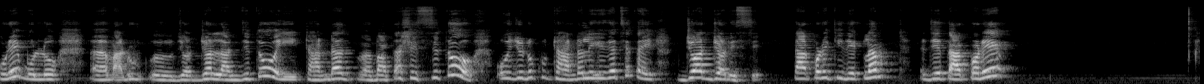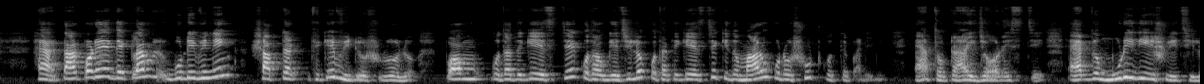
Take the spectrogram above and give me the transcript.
করে বলল মারুর জ্বর জ্বর লাগছে তো, এই ঠান্ডা বাতাস এসছে তো, ওই জন্য খুব ঠান্ডা লেগে গেছে, তাই জ্বর জ্বর এসছে। তারপরে কি দেখলাম যে তারপরে হ্যাঁ তারপরে দেখলাম গুড ইভিনিং সাতটা থেকে ভিডিও শুরু হলো। পম কোথা থেকে এসছে, কোথাও গেছিল, কোথা থেকে এসছে, কিন্তু মারও কোনো শ্যুট করতে পারিনি। এতটাই জ্বর এসছে, একদম মুড়ি দিয়ে শুয়েছিল।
